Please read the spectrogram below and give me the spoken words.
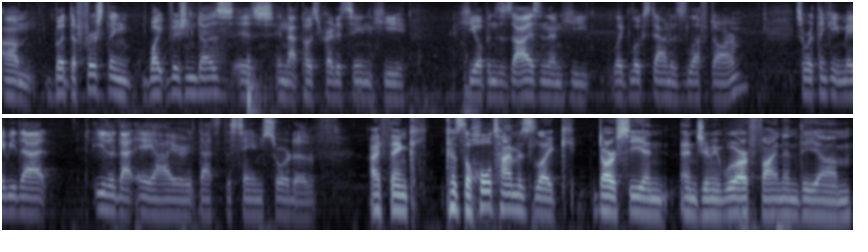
Um, but the first thing White Vision does is in that post credit scene, he he opens his eyes and then he like looks down his left arm. So we're thinking maybe that either that AI or that's the same sort of I think because the whole time is like Darcy and and Jimmy we are finding the um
